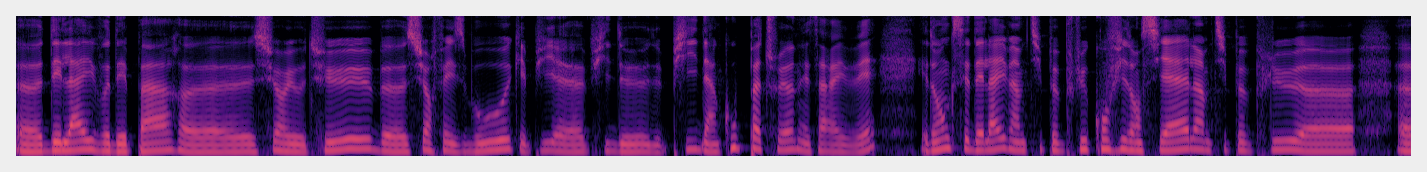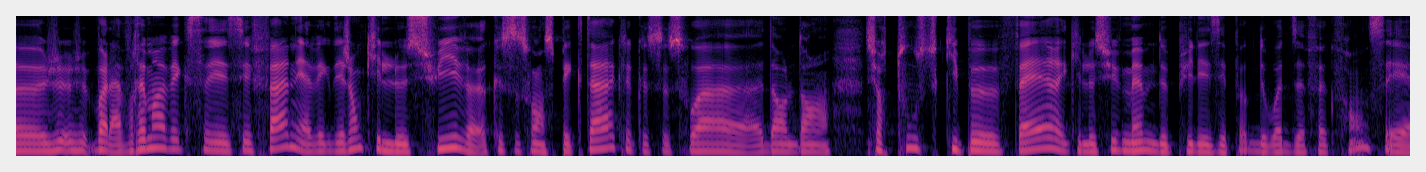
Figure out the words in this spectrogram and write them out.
euh, des lives au départ euh, sur YouTube, sur Facebook, et puis, puis, de, puis d'un coup, Patreon est arrivé. Et donc, c'est des lives un petit peu plus confidentiels, un petit peu plus, voilà, vraiment avec ses, fans et avec des gens qui le suivent, que ce soit en spectacle, que ce soit dans, sur tout ce qu'il peut faire et qui le suivent même depuis les époques de What the Fuck France. Et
